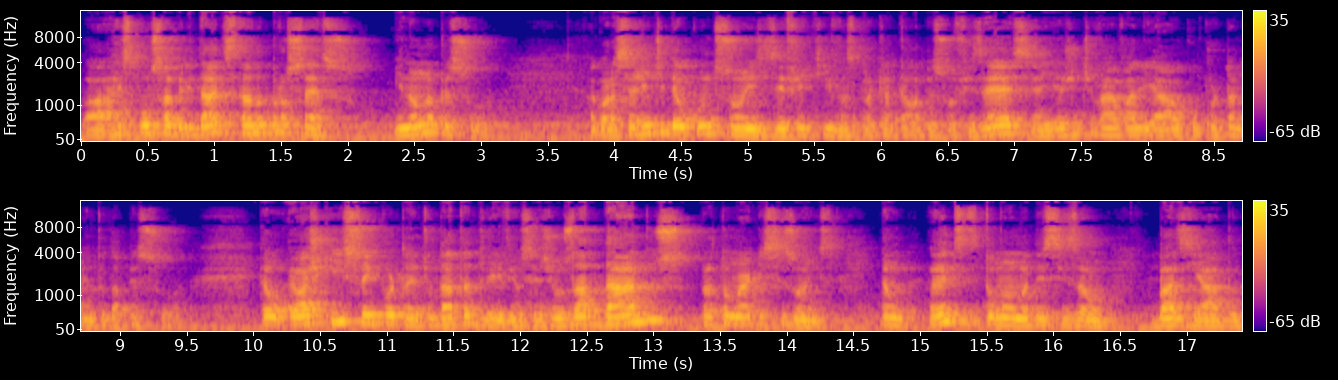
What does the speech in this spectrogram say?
a responsabilidade está no processo e não na pessoa. Agora, se a gente deu condições efetivas para que aquela pessoa fizesse, aí a gente vai avaliar o comportamento da pessoa. Então, eu acho que isso é importante, o data driven, ou seja, usar dados para tomar decisões. Então, antes de tomar uma decisão baseado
